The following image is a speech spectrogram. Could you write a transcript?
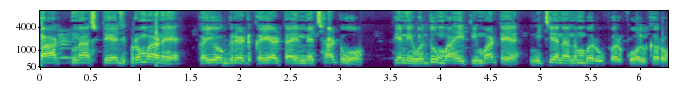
પાકના સ્ટેજ પ્રમાણે કયો ગ્રેડ કયા ટાઈમે છાંટવો તેની વધુ માહિતી માટે નીચેના નંબર ઉપર કોલ કરો.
